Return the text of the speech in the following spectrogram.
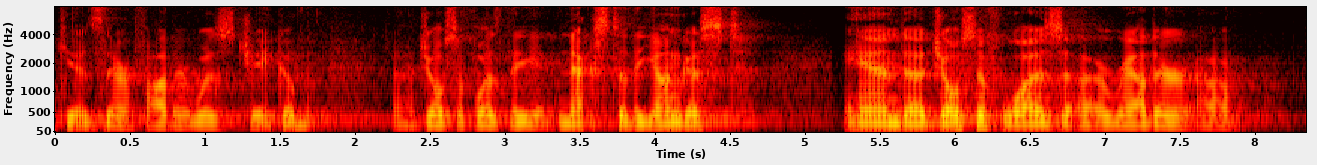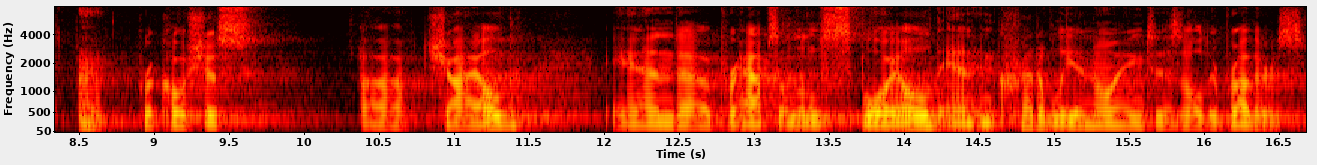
kids. Their father was Jacob. Uh, Joseph was the next to the youngest. And uh, Joseph was a rather uh, precocious uh, child and uh, perhaps a little spoiled and incredibly annoying to his older brothers.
